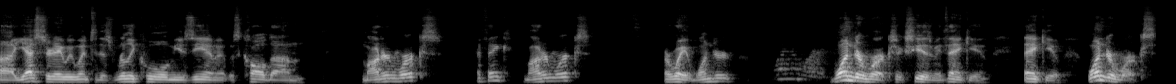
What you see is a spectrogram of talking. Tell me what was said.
Uh, yesterday we went to this really cool museum. It was called um, Modern Works, I think. Modern Works, or wait, Wonder Wonderworks. Wonderworks. Excuse me. Thank you. Thank you. Wonderworks.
